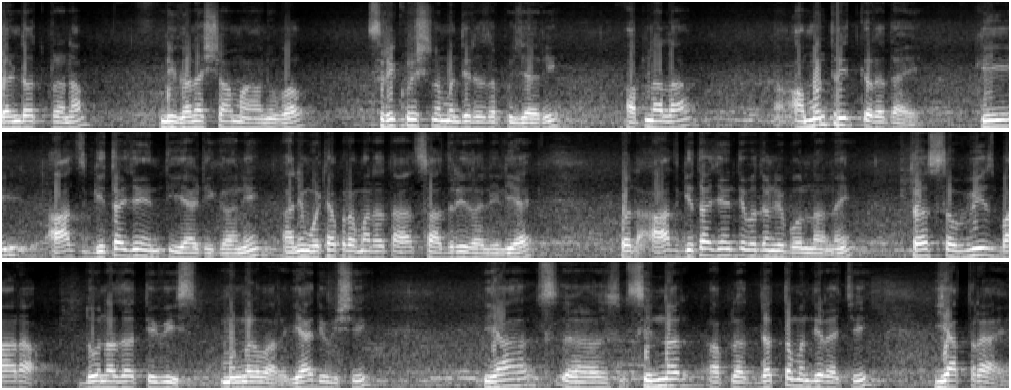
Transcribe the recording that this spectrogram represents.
दंडवत प्रणाम. मी घनश्याम महानुभाव श्रीकृष्ण मंदिराचा पुजारी. आपणाला आमंत्रित करत आहे की आज गीता जयंती या ठिकाणी आणि मोठ्या प्रमाणात आज साजरी झालेली आहे. पण आज गीता जयंतीबद्दल मी बोलणार नाही. तर सव्वीस बारा दोन हजार तेवीस मंगळवार या दिवशी ह्या स- सिन्नर आपलं दत्त मंदिराची यात्रा आहे.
